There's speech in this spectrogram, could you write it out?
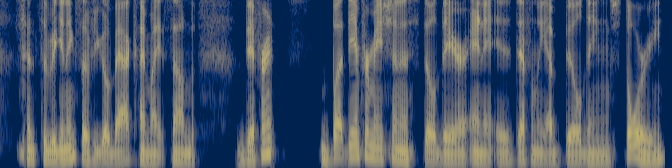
since the beginning. So if you go back, I might sound different but the information is still there and it is definitely a building story.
